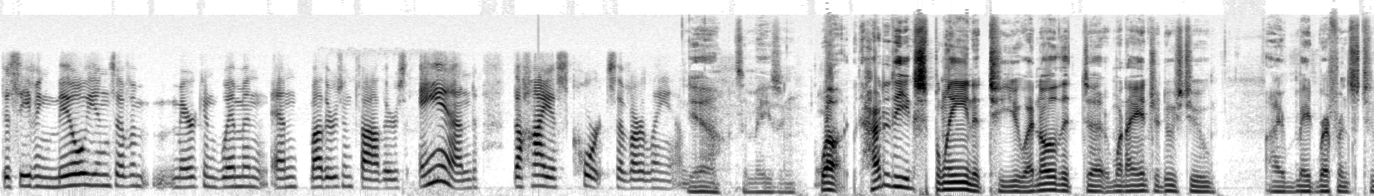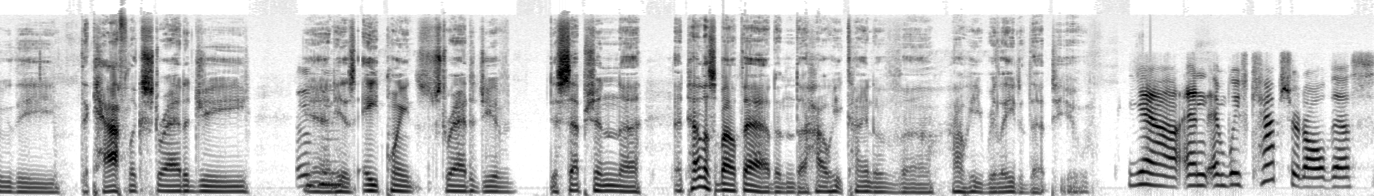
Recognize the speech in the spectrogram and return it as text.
deceiving millions of American women and mothers and fathers and the highest courts of our land. Yeah, it's amazing. Yeah. Well, how did he explain it to you? I know that uh, when I introduced you, I made reference to the the Catholic strategy mm-hmm. and his eight point strategy of deception. Uh, uh, tell us about that and uh, how he kind of uh, how he related that to you. Yeah, and, and we've captured all this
